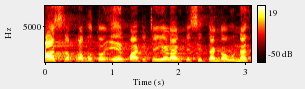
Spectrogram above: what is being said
రాష్ట్ర ప్రభుత్వం ఏర్పాటు చేయడానికి సిద్ధంగా ఉన్నది.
